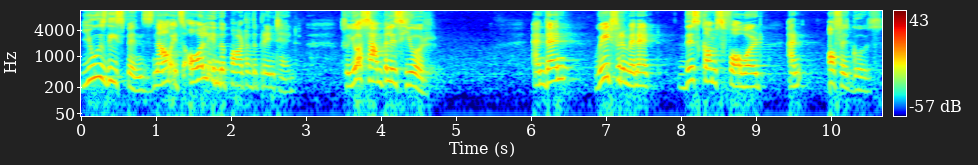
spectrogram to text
use these pins. Now it's all in the part of the print head. So your sample is here. And then wait for a minute, this comes forward and off it goes.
